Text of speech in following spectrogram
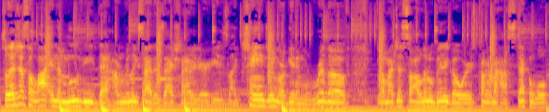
So there's just a lot in the movie that I'm really excited Zack Snyder is like changing or getting rid of. Um, I just saw a little bit ago where he's talking about how Steppenwolf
